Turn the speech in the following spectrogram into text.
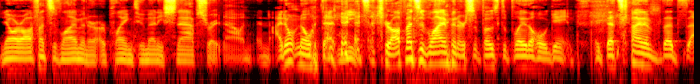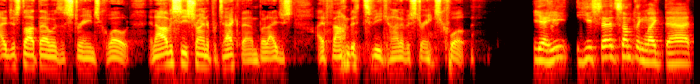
you know, our offensive linemen are, are playing too many snaps right now. And, and I don't know what that means. like your offensive linemen are supposed to play the whole game. Like that's kind of, that's, I just thought that was a strange quote. And obviously he's trying to protect them, but I just, I found it to be kind of a strange quote. Yeah. He, he said something like that.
